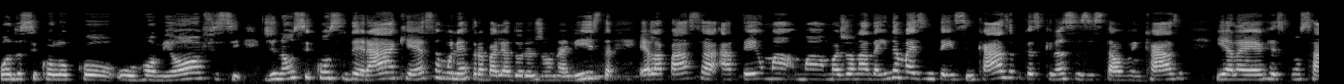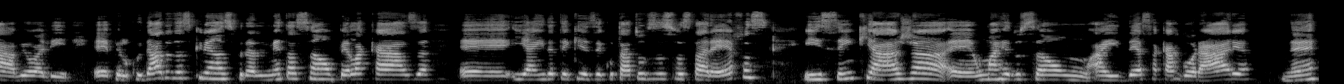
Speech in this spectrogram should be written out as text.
quando se colocou o home office, de não se considerar que essa mulher trabalhadora jornalista, ela passa a ter uma, uma, uma, jornada ainda mais intensa em casa, porque as crianças estavam em casa, e ela é responsável ali é, pelo cuidado das crianças, pela alimentação, pela casa, é, e ainda ter que executar todas as suas tarefas, e sem que haja é, uma redução aí dessa carga horária, né?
